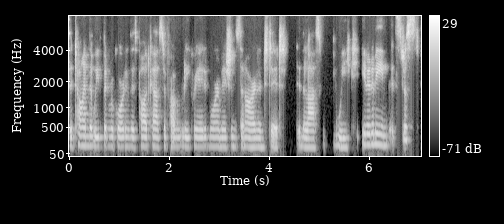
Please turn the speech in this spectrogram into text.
the time that we've been recording this podcast have probably created more emissions than Ireland did in the last week. You know what I mean? It's just,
